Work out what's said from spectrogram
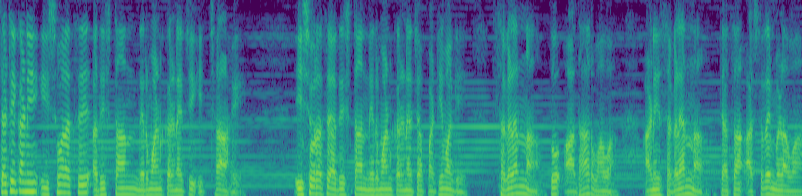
त्या ठिकाणी ईश्वराचे अधिष्ठान निर्माण करण्याची इच्छा आहे. ईश्वराचे अधिष्ठान निर्माण करण्याच्या पाठीमागे सगळ्यांना तो आधार व्हावा आणि सगळ्यांना त्याचा आश्रय मिळावा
